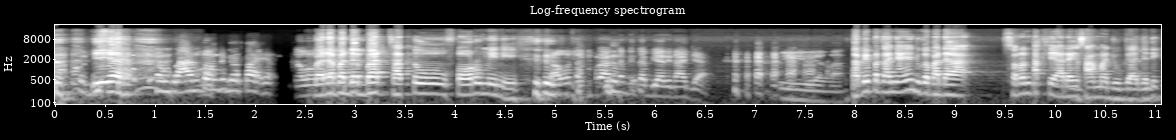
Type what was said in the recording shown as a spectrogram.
Iya, yang berantem juga pak ya Kalau pada berdebat satu forum ini. kalau yang berantem kita biarin aja. Iya lah. Tapi pertanyaannya juga pada serentak sih ada yang sama juga, jadi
